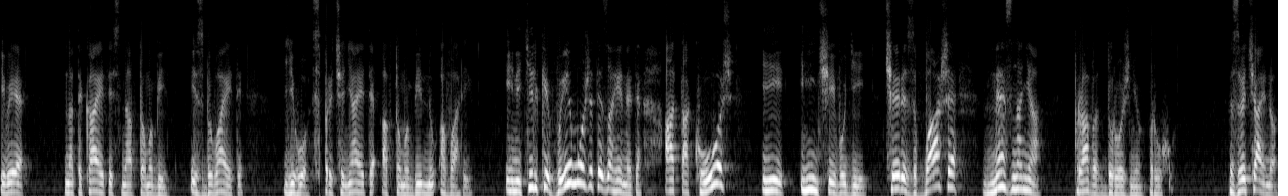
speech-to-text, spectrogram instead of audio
І ви натикаєтесь на автомобіль і збиваєте його, спричиняєте автомобільну аварію. І не тільки ви можете загинути, а також і інший водій через ваше незнання правил дорожнього руху. Звичайно,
